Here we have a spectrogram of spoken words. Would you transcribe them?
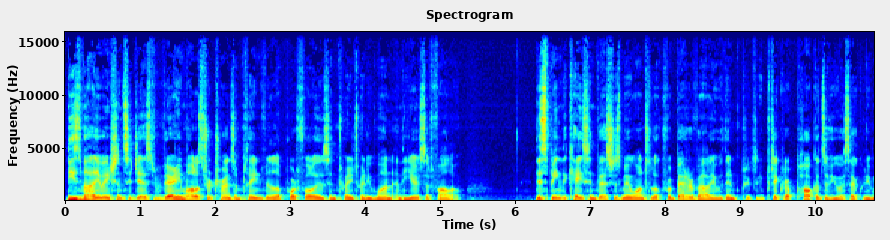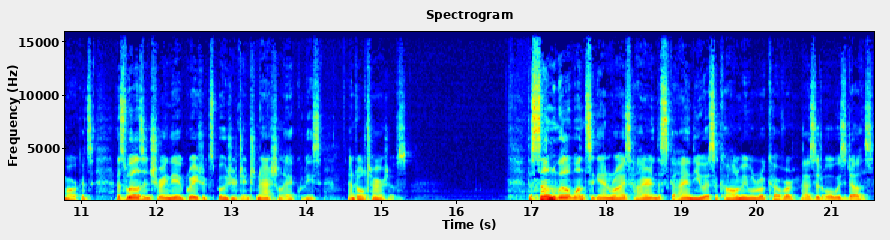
These valuations suggest very modest returns on plain vanilla portfolios in 2021 and the years that follow. This being the case, investors may want to look for better value within particular pockets of US equity markets, as well as ensuring they have greater exposure to international equities and alternatives. The sun will once again rise higher in the sky and the US economy will recover, as it always does.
